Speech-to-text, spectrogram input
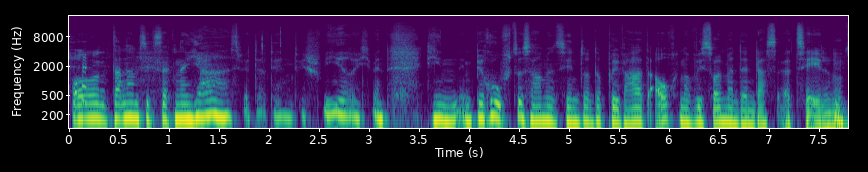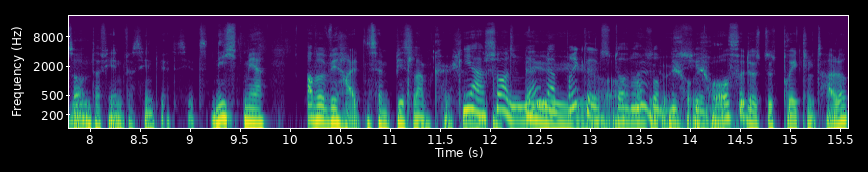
Und dann haben sie gesagt, na ja, es wird halt irgendwie schwierig, wenn die in, im Beruf zusammen sind oder privat auch noch. Wie soll man denn das erzählen und so? Mhm. Und auf jeden Fall sind wir das jetzt nicht mehr. Aber wir halten es ein bisschen am Köcheln. Ja, schon, ne? Da ja, prickelt's doch noch so ein ich- bisschen. Ich hoffe, dass das prickelt. Hallo?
